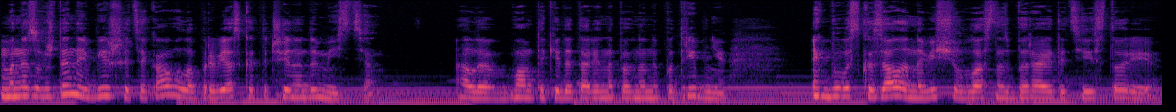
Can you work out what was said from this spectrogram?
Мене завжди найбільше цікавила прив'язка тичини до місця. Але вам такі деталі, напевно, не потрібні. Якби ви сказали, навіщо власне збираєте ці історії,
